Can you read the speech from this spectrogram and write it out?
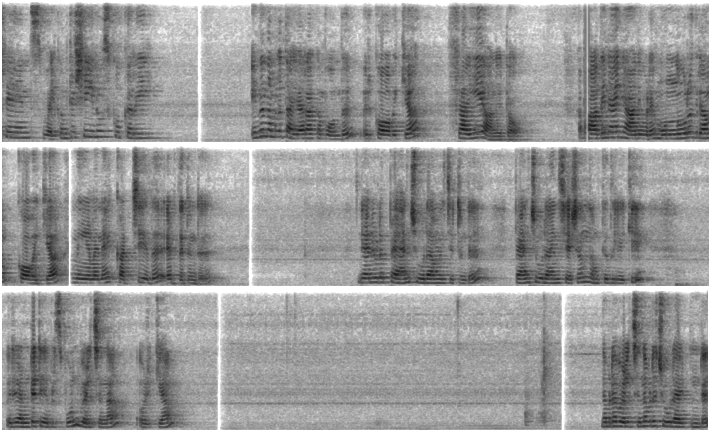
friends welcome to Sheeno's cookery ഇന്ന് നമ്മൾ തയ്യാറാക്കാൻ പോകുന്നത് ഒരു കോവയ്ക്ക ഫ്രൈ ആണ് കേട്ടോ അപ്പോൾ അതിനായി ഞാനിവിടെ മുന്നൂറ് ഗ്രാം കോവയ്ക്ക നീളനെ കട്ട് ചെയ്ത് എടുത്തിട്ടുണ്ട്. ഞാനിവിടെ പാൻ ചൂടാൻ വെച്ചിട്ടുണ്ട്. പാൻ ചൂടായതിന് ശേഷം നമുക്കിതിലേക്ക് ഒരു രണ്ട് ടേബിൾ സ്പൂൺ വെളിച്ചെണ്ണ ഒഴിക്കാം. നമ്മുടെ വെളിച്ചെണ്ണ ഇവിടെ ചൂടായിട്ടുണ്ട്.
